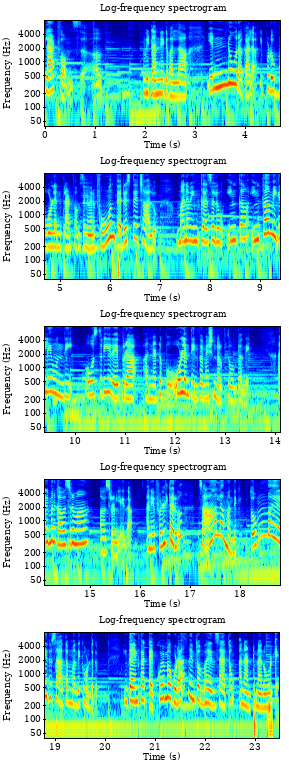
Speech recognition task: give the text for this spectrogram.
ప్లాట్ఫామ్స్ వీటన్నిటి వల్ల ఎన్నో రకాల ఇప్పుడు బోల్డ్ అని ప్లాట్ఫామ్స్ మన ఫోన్ తెరిస్తే చాలు మనం ఇంకా అసలు ఇంకా ఇంకా మిగిలే ఉంది ఓ స్త్రీ రేపురా అన్నట్టు బోల్డ్ అంత ఇన్ఫర్మేషన్ దొరుకుతూ ఉంటుంది. అది మనకు అవసరమా? అవసరం లేదా? అనే ఫిల్టరు చాలా మందికి తొంభై ఐదు శాతం మందికి ఉండదు. ఇంకా ఇన్ఫ్యాక్ట్ ఎక్కువేమో కూడా నేను తొంభై ఐదు శాతం అని అంటున్నాను ఊరికే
